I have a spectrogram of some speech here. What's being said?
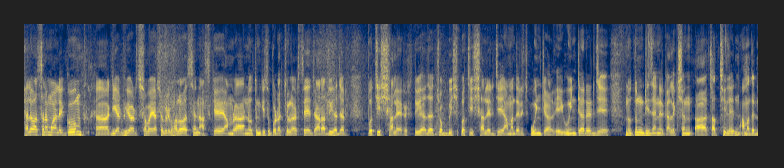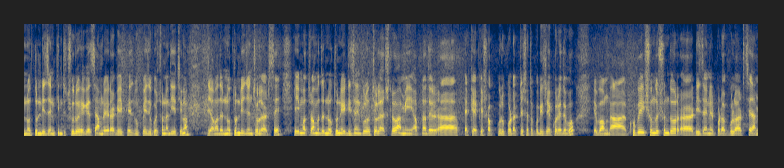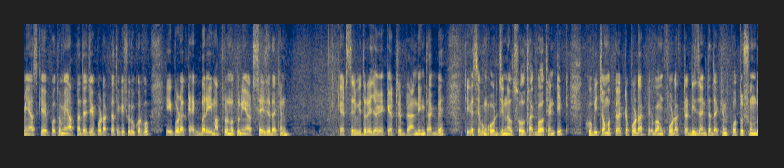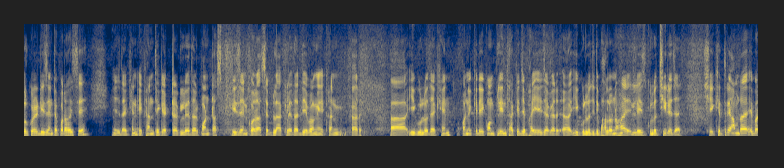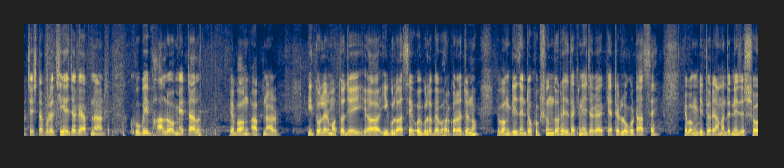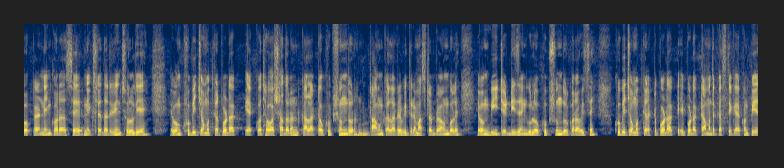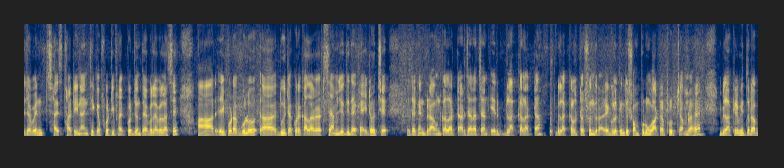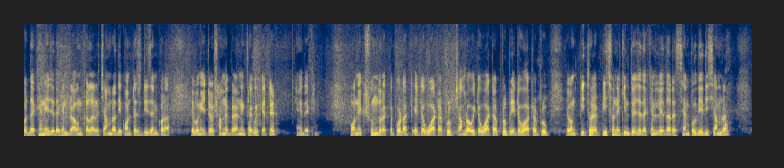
Hello আসসালামু আলাইকুম। Dear viewers সবাই আশা করি ভালো আছেন। আজকে আমরা নতুন কিছু প্রোডাক্ট চলে আসছে, যারা দুই সালের, দুই হাজার সালের যে আমাদের উইন্টার এই উইন্টারের যে নতুন ডিজাইনের কালেকশন চাচ্ছিলেন, আমাদের নতুন ডিজাইন কিন্তু শুরু হয়ে গেছে। আমরা এর আগেই ফেসবুক পেজে ঘোষণা দিয়েছিলাম যে আমাদের নতুন ডিজাইন চলে আসছে। এইমাত্র আমাদের নতুন এই ডিজাইনগুলো চলে আসলো। আমি আপনাদের একে একে সবগুলো প্রোডাক্টের সাথে পরিচয় করে দেব এবং খুবই সুন্দর সুন্দর ডিজাইনের প্রোডাক্টগুলো আসছে। আমি আজকে প্রথমে আপনাদের যে প্রোডাক্টটা থেকে শুরু করব, এই প্রোডাক্টটা একবার এই মাত্র নতুনই আসছে, এই যে দেখেন ক্যাটসের ভিতরে, এই জায়গায় ক্যাটের ব্র্যান্ডিং থাকবে, ঠিক আছে? এবং অরিজিনাল সোল থাকবে অথেন্টিক খুবই চমৎকার একটা প্রোডাক্ট এবং প্রোডাক্টটা ডিজাইনটা দেখেন, কত সুন্দর করে ডিজাইনটা করা হয়েছে। এই যে দেখেন, এখান থেকে একটা লেদার কন্ট্রাস্ট ডিজাইন করা আছে ব্ল্যাক লেদার দিয়ে, এবং এখানকার ইগুলো দেখেন। অনেকেরই কমপ্লেন থাকে যে, ভাই, এই জায়গার ইগুলো যদি ভালো না হয় লেসগুলো ছিঁড়ে যায়। সেই ক্ষেত্রে আমরা এবার চেষ্টা করেছি, এই জায়গায় আপনার খুবই ভালো মেটাল এবং আপনার পিতলের মতো যেই ইগুলো আছে, ওইগুলো ব্যবহার করার জন্য। এবং ডিজাইনটাও খুব সুন্দর। এই যে দেখেন, এই জায়গায় ক্যাটের লোগোটা আছে। এবং ভিতরে আমাদের নিজস্ব ব্র্যান্ডিং করা আছে নেক্সট লেদারের ইনসোল দিয়ে। এবং খুবই চমৎকার প্রোডাক্ট। এক কথা অসাধারণ। কালারটাও খুব সুন্দর। ব্রাউন কালারের ভিতরে, মাস্টার ব্রাউন বলে। এবং বিটের ডিজাইনগুলো খুব সুন্দর করা হয়েছে। খুবই চমৎকার একটা প্রোডাক্ট। এই প্রোডাক্টটা আমাদের কাছ থেকে এখন পেয়ে যাবেন। সাইজ থার্টি নাইন থেকে ফোর্টি ফাইভ পর্যন্ত অ্যাভেলেবেল আছে। আর এই প্রোডাক্টগুলো দুইটা করে কালার আসছে। আমি যদি দেখাই, এটা হচ্ছে এই দেখেন ব্রাউন কালারটা আর যারা চান এর ব্ল্যাক কালারটা ব্ল্যাক কালারটা সুন্দর। আর এগুলো কিন্তু সম্পূর্ণ ওয়াটারপ্রুফ চামড়া হ্যাঁ? ব্ল্যাকের ভিতরে আবার দেখেন, এই যে দেখেন ব্রাউন কালারের চামড়া দিয়ে কন্ট্রাস্ট ডিজাইন করা। এবং এটাও সামনে ব্র্যান্ডিং থাকবে ক্যাটের এই দেখেন, অনেক সুন্দর একটা প্রোডাক্ট এটা ওয়াটারপ্রুফ চামড়া। ওইটা ওয়াটারপ্রুফ এটা ওয়াটারপ্রুফ এবং পিছনে পিছনে কিন্তু এই যে দেখেন লেদারের স্যাম্পল দিয়ে দিছি আমরা।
